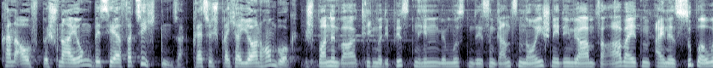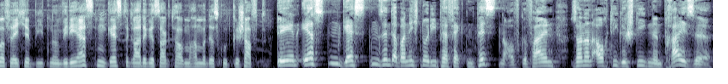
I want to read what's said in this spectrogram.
kann auf Beschneiung bisher verzichten, sagt Pressesprecher Jörn Homburg. Spannend war, kriegen wir die Pisten hin. Wir mussten diesen ganzen Neuschnee, den wir haben, verarbeiten, eine super Oberfläche bieten. Und wie die ersten Gäste gerade gesagt haben, haben wir das gut geschafft. Den ersten Gästen sind aber nicht nur die perfekten Pisten aufgefallen, aufgefallen, sondern auch die gestiegenen Preise.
